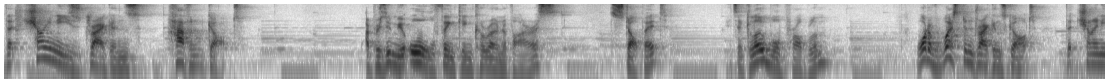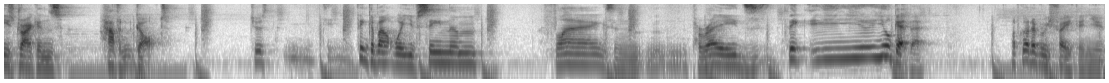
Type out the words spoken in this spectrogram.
that Chinese dragons haven't got? I presume you're all thinking coronavirus. Stop it. It's a global problem. What have Western dragons got that Chinese dragons haven't got? Just think about where you've seen them, flags and parades. Think, you'll get there. I've got every faith in you.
